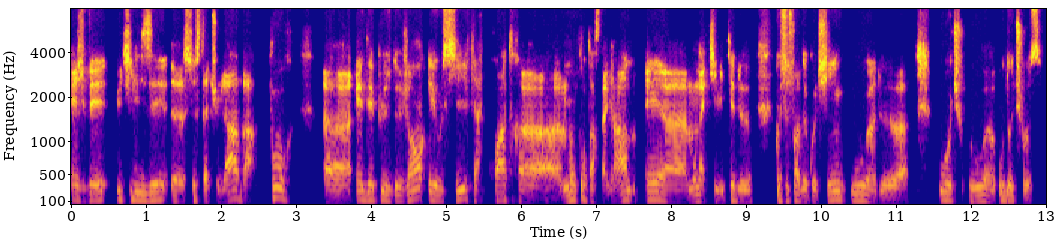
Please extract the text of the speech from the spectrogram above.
et je vais utiliser euh, ce statut-là bah, pour euh, aider plus de gens et aussi faire croître euh, mon compte Instagram et euh, mon activité de que ce soit de coaching ou de ou, ou, ou d'autres choses.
